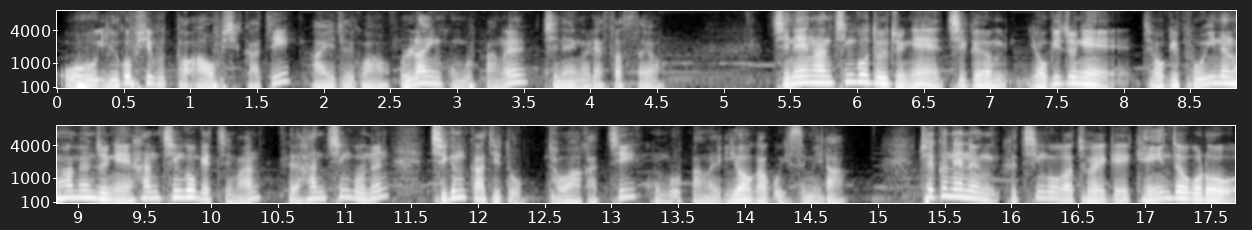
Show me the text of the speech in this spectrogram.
오후 7시부터 9시까지 아이들과 온라인 공부방을 진행을 했었어요. 진행한 친구들 중에 지금 여기 중에 저기 보이는 화면 중에 한 친구겠지만 그 한 친구는 지금까지도 저와 같이 공부방을 이어가고 있습니다. 최근에는 그 친구가 저에게 개인적으로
